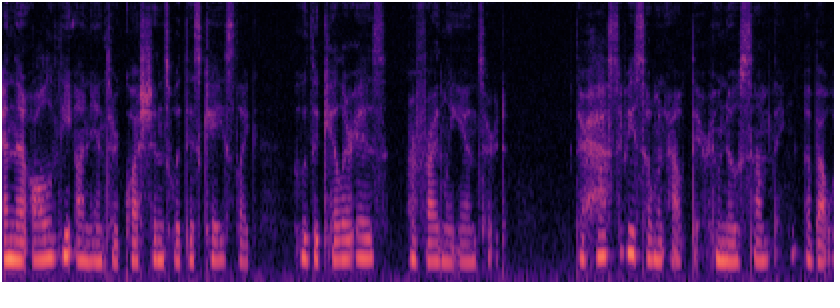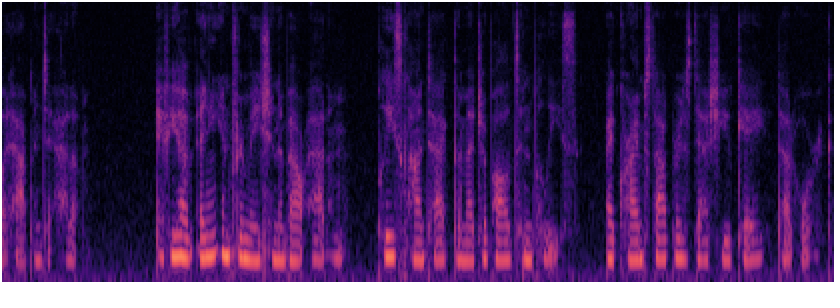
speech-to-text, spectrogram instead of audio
and that all of the unanswered questions with this case, like who the killer is, are finally answered. There has to be someone out there who knows something about what happened to Adam. If you have any information about Adam, please contact the Metropolitan Police at crimestoppers uk.org.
